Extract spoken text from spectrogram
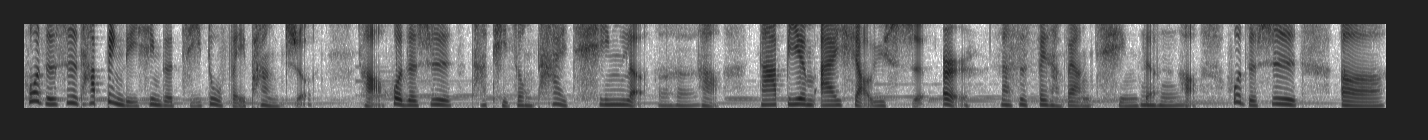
或者是他病理性的极度肥胖者，好，或者是他体重太轻了，嗯哼，好，他 BMI 小于十二。那是非常非常轻的，好，或者是呃，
